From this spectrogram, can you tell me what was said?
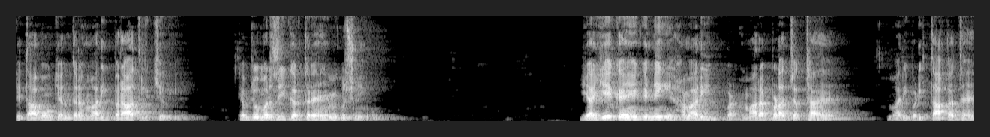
کتابوں کے اندر ہماری برات لکھی ہوئی ہے کہ ہم جو مرضی کرتے رہے ہمیں کچھ نہیں ہو یا یہ کہیں کہ نہیں، ہماری ہمارا بڑا جتھا ہے ہماری بڑی طاقت ہے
